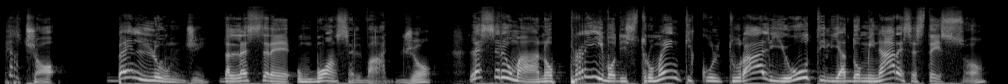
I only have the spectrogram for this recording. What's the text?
Perciò, ben lungi dall'essere un buon selvaggio, L'essere umano, privo di strumenti culturali utili a dominare se stesso,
